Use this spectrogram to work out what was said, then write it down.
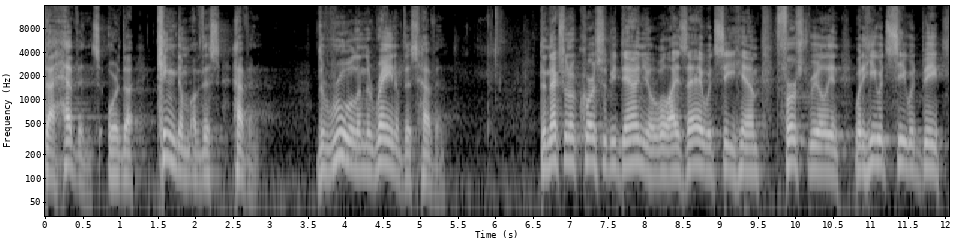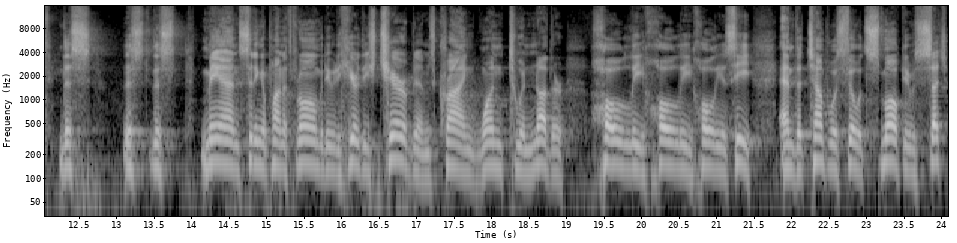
the heavens or the kingdom of this heaven, the rule and the reign of this heaven. The next one, of course, would be Daniel. Well, Isaiah would see him first, really, and what he would see would be this, this, this man sitting upon a throne, but he would hear these cherubims crying one to another, Holy, holy, holy is he. And the temple was filled with smoke. It was such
